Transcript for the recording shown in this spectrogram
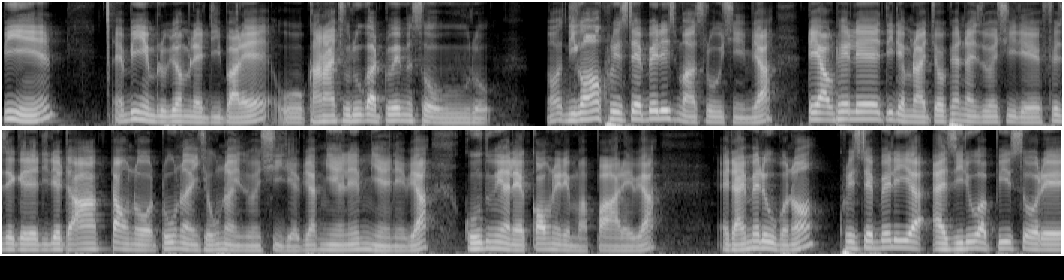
ပြီးရင်အဲပြီးရင်ဘယ်လိုပြောမလဲဒီပါတယ်ဟိုဂါနာချူတို့ကတွဲမစော့ဘူးတို့ နော်ဒီကောင်က Crystal Palace မှာဆိုလို့ရှိရင်ဗျာတယောက်တည်းလဲတည်တယ်မလားကြော်ဖြတ်နိုင်စွမ်းရှိတယ် physicality လည်းတအားတောင့်တော့တိုးနိုင်ရုံနိုင်စွမ်းရှိတယ်ဗျာမြင်လဲမြင်တယ်ဗျာဂိုးသွင်းရလဲကောင်းနေတယ်မှာပါတယ်ဗျာအဲဒါမဲ့လို့ပေါ့နော် Crystal Palace က Aziro ကပြီးစော်တယ်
